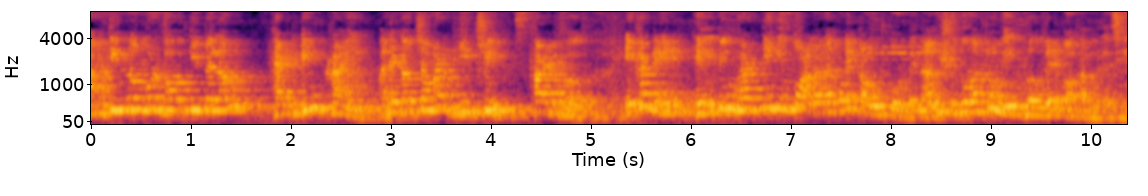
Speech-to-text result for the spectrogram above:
আর তিন নম্বর ভার্ব কি পেলাম? হ্যাড বিন ক্রাইং মানে এটা হচ্ছে আমার ভি3 থার্ড ভার্ব এখানে হেল্পিং ভার্বকে কিন্তু আলাদা করে কাউন্ট করবে না। আমি শুধুমাত্র মেইন ভার্বের কথা বলেছি।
